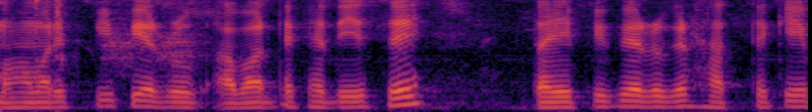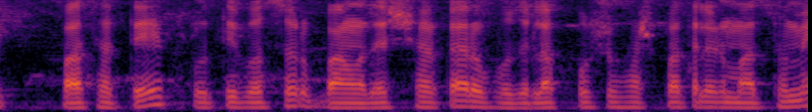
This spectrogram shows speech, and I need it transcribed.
মহামারী পিপিআর রোগ আবার দেখা দিয়েছে। তাই পিপিআর রোগের হাত থেকে বাঁচাতে প্রতি বছর বাংলাদেশ সরকার উপজেলা পশু হাসপাতালের মাধ্যমে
